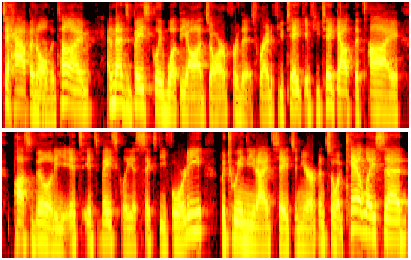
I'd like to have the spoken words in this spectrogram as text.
to happen all the time. And that's basically what the odds are for this, right? If you take if you take out the tie possibility, it's it's basically a 60-40 between the United States and Europe. And so what Cantlay said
